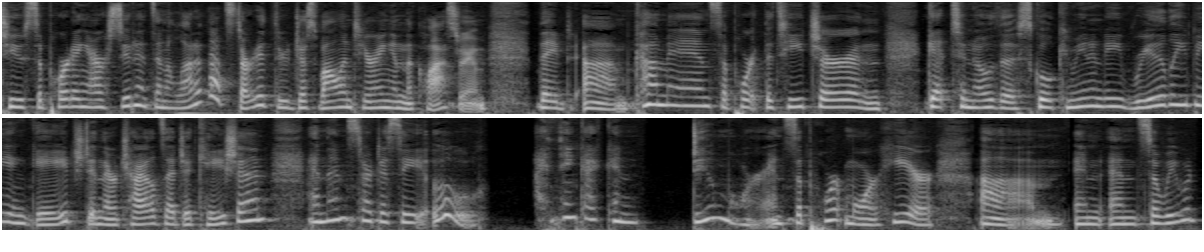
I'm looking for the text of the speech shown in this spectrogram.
to supporting our students. And a lot of that started through just volunteering in the classroom. They'd um, come in, support the teacher, and get to know the school community, really be engaged in their child's education, and then start to see, ooh, I think I can do more and support more here. Um, and, and so we would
